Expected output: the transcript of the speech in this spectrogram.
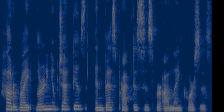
how to write learning objectives and best practices for online courses.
